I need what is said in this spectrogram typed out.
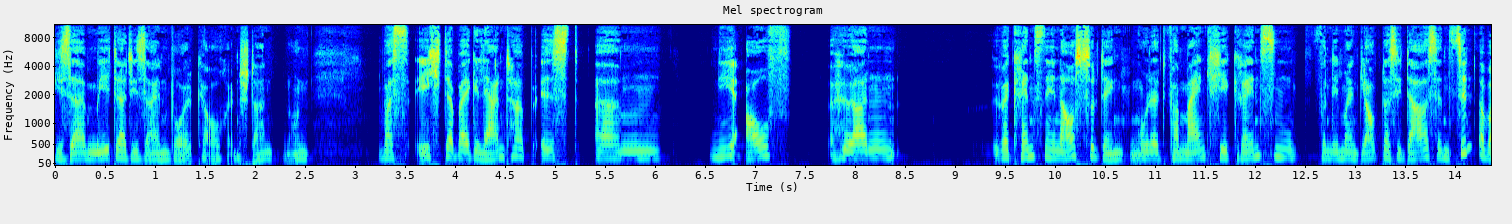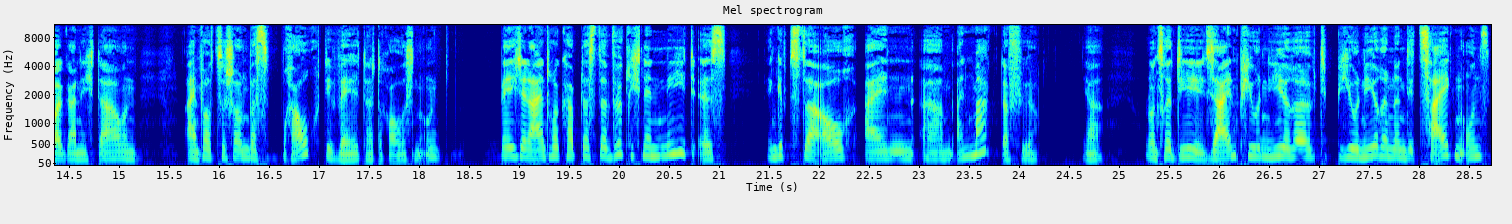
dieser Meta-Design-Wolke auch entstanden. Und was ich dabei gelernt habe, ist ähm, nie auf hören, über Grenzen hinauszudenken oder vermeintliche Grenzen, von denen man glaubt, dass sie da sind, sind aber gar nicht da und einfach zu schauen, was braucht die Welt da draußen. Und wenn ich den Eindruck habe, dass da wirklich eine Need ist, dann gibt es da auch ein, ähm, einen Markt dafür. Ja? Und unsere Designpioniere, die Pionierinnen, die zeigen uns,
